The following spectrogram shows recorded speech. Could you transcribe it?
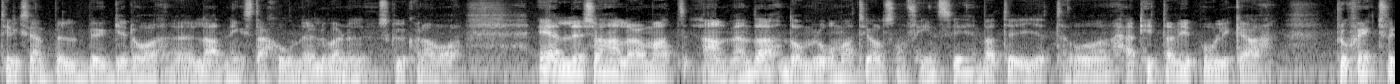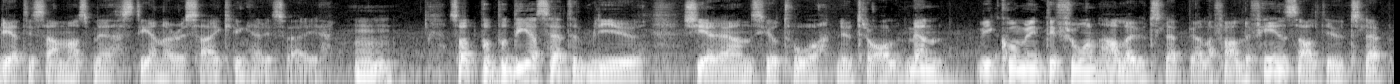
till exempel bygger då eh, laddningsstationer eller vad det nu skulle kunna vara. Eller så handlar det om att använda de råmaterial som finns i batteriet och här tittar vi på olika projekt för det tillsammans med Stena Recycling här i Sverige. Mm. Så att på, på det sättet blir ju kedjan CO2-neutral. Men vi kommer inte ifrån alla utsläpp i alla fall. Det finns alltid utsläpp.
